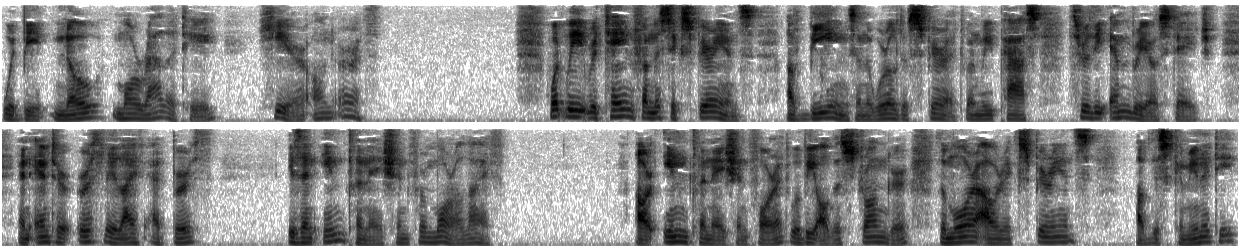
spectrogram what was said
would be no morality here on earth. What we retain from this experience of beings in the world of spirit when we pass through the embryo stage and enter earthly life at birth is an inclination for moral life. Our inclination for it will be all the stronger the more our experience of this community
